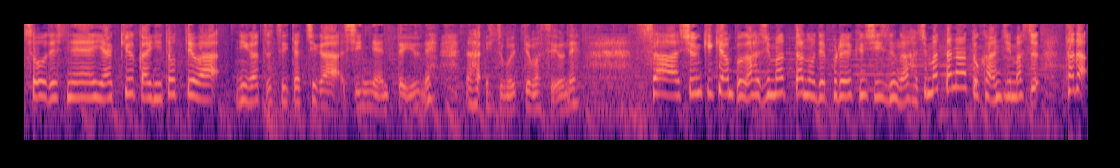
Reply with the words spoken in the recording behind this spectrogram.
そうですね野球界にとっては2月1日が新年というね いつも言ってますよね。さあ春季キャンプが始まったのでプロ野球シーズンが始まったなと感じます。ただ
